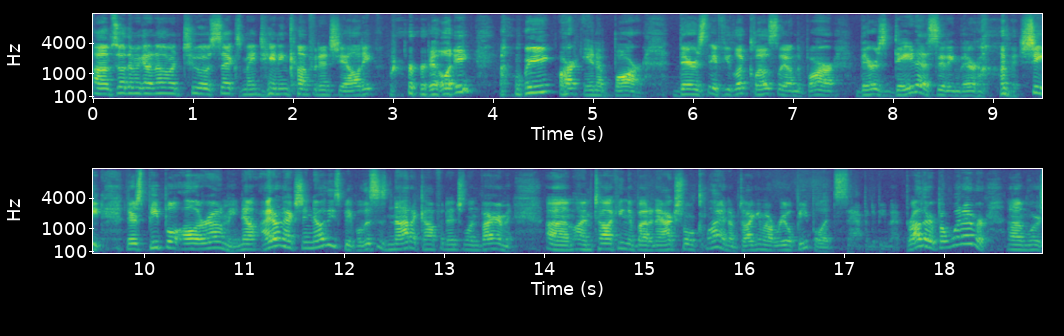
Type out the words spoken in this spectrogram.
Um, so then we got another one, 206, maintaining confidentiality. really? We are in a bar. There's, if you look closely on the bar, there's data sitting there on the sheet. There's people all around me. Now, I don't actually know these people. This is not a confidential environment. Um, I'm talking about an actual client. I'm talking about real people. It's happened to be my brother, but whatever. Um, we're,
